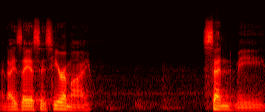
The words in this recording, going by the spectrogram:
And Isaiah says, Here am I. Send me.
